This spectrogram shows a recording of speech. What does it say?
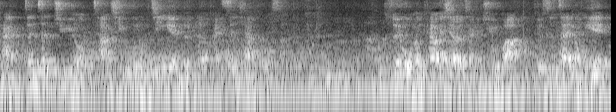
看，真正具有长期务农经验的人还剩下多少？所以我们开玩笑的讲一句话，就是在农业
